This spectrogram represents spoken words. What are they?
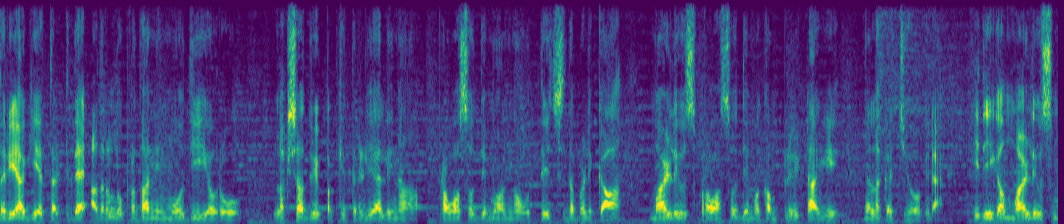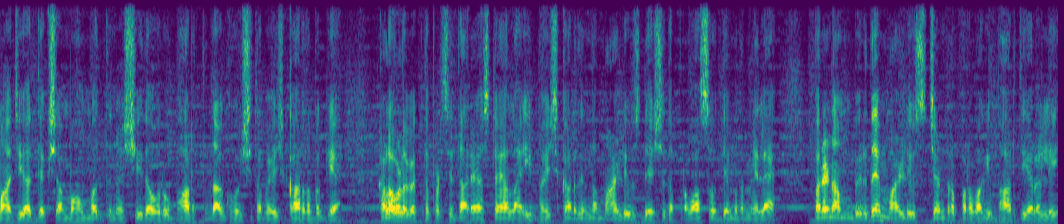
ಸರಿಯಾಗಿಯೇ ತಟ್ಟಿದೆ. ಅದರಲ್ಲೂ ಪ್ರಧಾನಿ ಮೋದಿ ಅವರು ಲಕ್ಷದ್ವೀಪಕ್ಕೆ ತೆರಳಿ ಅಲ್ಲಿನ ಪ್ರವಾಸೋದ್ಯಮವನ್ನು ಉತ್ತೇಜಿಸಿದ ಬಳಿಕ ಮಾಲ್ಡೀವ್ಸ್ ಪ್ರವಾಸೋದ್ಯಮ ಕಂಪ್ಲೀಟ್ ಆಗಿ ನೆಲಕಚ್ಚಿ ಹೋಗಿದೆ. ಇದೀಗ ಮಾಲ್ಡೀವ್ಸ್ ಮಾಜಿ ಅಧ್ಯಕ್ಷ ಮೊಹಮ್ಮದ್ ನಶೀದ್ ಅವರು ಭಾರತದ ಘೋಷಿತ ಬಹಿಷ್ಕಾರದ ಬಗ್ಗೆ ಕಳವಳ ವ್ಯಕ್ತಪಡಿಸಿದ್ದಾರೆ. ಅಷ್ಟೇ ಅಲ್ಲ, ಈ ಬಹಿಷ್ಕಾರದಿಂದ ಮಾಲ್ಡೀವ್ಸ್ ದೇಶದ ಪ್ರವಾಸೋದ್ಯಮದ ಮೇಲೆ ಪರಿಣಾಮ ಬೀರದೆ. ಮಾಲ್ಡೀವ್ಸ್ ಜನರ ಪರವಾಗಿ ಭಾರತೀಯರಲ್ಲಿ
